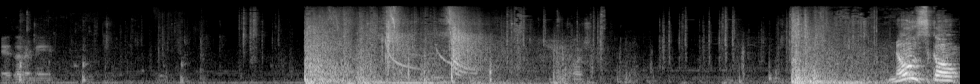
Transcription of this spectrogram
Yeah, it's under me. No scope.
